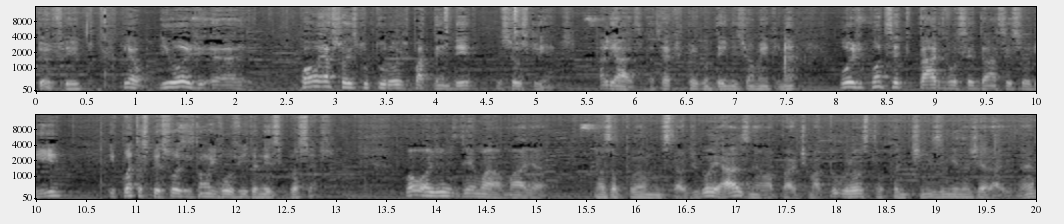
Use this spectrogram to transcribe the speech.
Perfeito. Cleo, e hoje, é, qual é a sua estrutura hoje para atender os seus clientes? Aliás, até te perguntei inicialmente, né? Hoje, quantos hectares você dá assessoria e quantas pessoas estão envolvidas nesse processo? Bom, hoje a gente tem uma, uma área, nós atuamos no estado de Goiás, né, uma parte Mato Grosso, Tocantins e Minas Gerais, né?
